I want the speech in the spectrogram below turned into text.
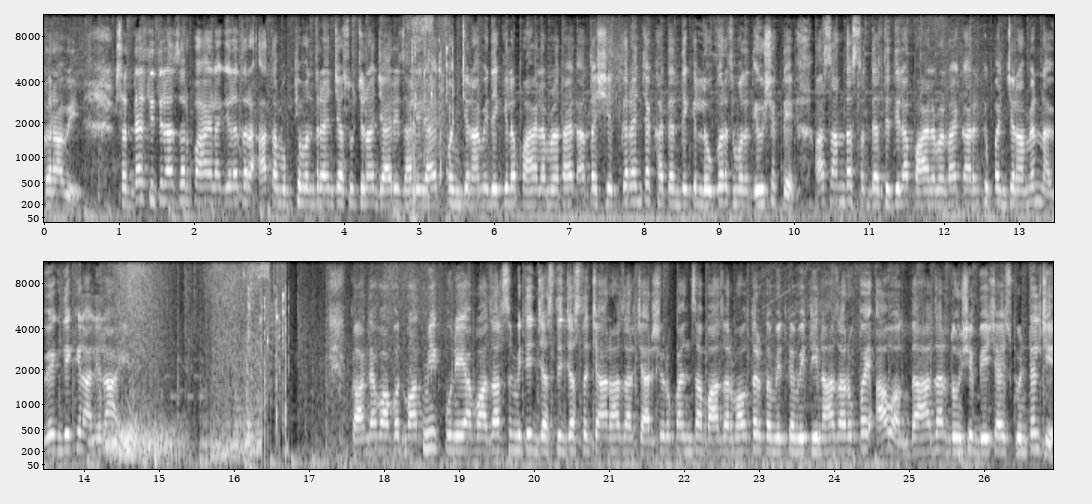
करावे. सध्या स्थितीला जर पाहायला गेलं तर आता मुख्यमंत्र्यांच्या सूचना जारी झालेल्या आहेत. पंचनामे देखील पाहायला मिळत आहेत. आता शेतकऱ्यांच्या खात्यात देखील लवकरच मदत येऊ शकते. असा अंदाज सध्या स्थितीला पाहायला मिळत आहे कारण की पंचनाम्यांना वेग देखील आलेला आहे. कांद्याबाबत बातमी पुणे या बाजार समितीत जास्तीत जास्त चार हजार चारशे रुपयांचा बाजारभाव तर कमीत कमी तीन हजार रुपये आवक दहा हजार दोनशे बेचाळीस क्विंटलची.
